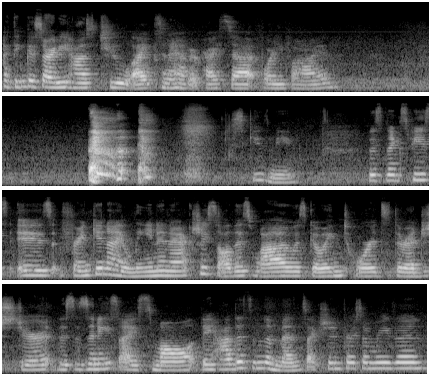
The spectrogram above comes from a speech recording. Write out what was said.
I think this already has two likes and I have it priced at 45 Excuse me. This next piece is Frank and Eileen, and I actually saw this while I was going towards the register. This is an a size small. They had this in the men's section for some reason,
